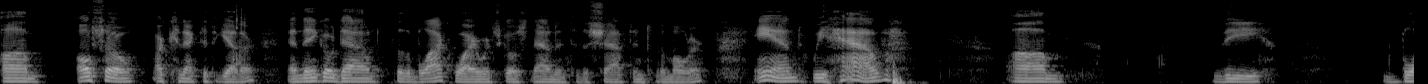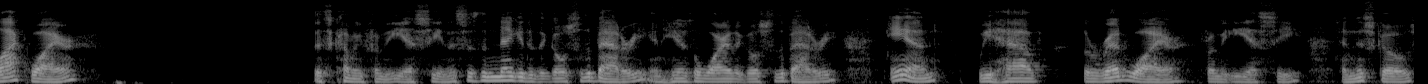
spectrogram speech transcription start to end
um, also are connected together and they go down to the black wire which goes down into the shaft into the motor. And we have um, the black wire that's coming from the ESC. And this is the negative that goes to the battery. And here's the wire that goes to the battery. And we have the red wire from the ESC. And this goes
